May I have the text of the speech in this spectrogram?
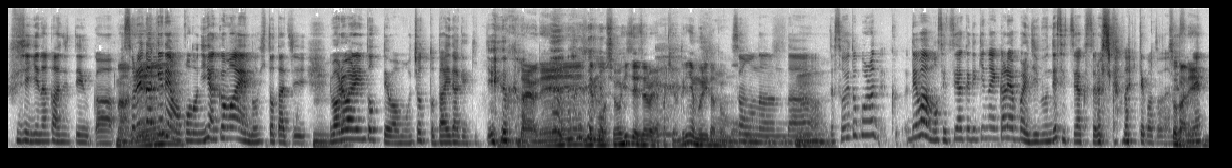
不思議な感じっていうか、まあね。それだけでもこの200万円の人たち、うん。我々にとってはもうちょっと大打撃っていうか。だよね。でも消費税ゼロはやっぱ基本的には無理だと思う。そうなんだ、うん。じゃあそういうところではもう節約できないからやっぱり自分で節約するしかないってことなんですね。そうだね。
